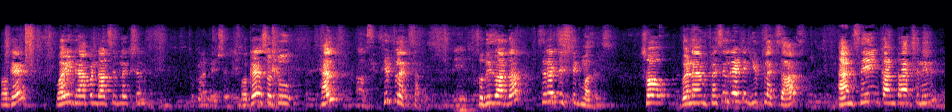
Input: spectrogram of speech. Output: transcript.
Okay. Why it happened dorsiflexion? Okay, so to help hip flexor. So these are the synergistic muscles. So when I am facilitating hip flexors and seeing contraction in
